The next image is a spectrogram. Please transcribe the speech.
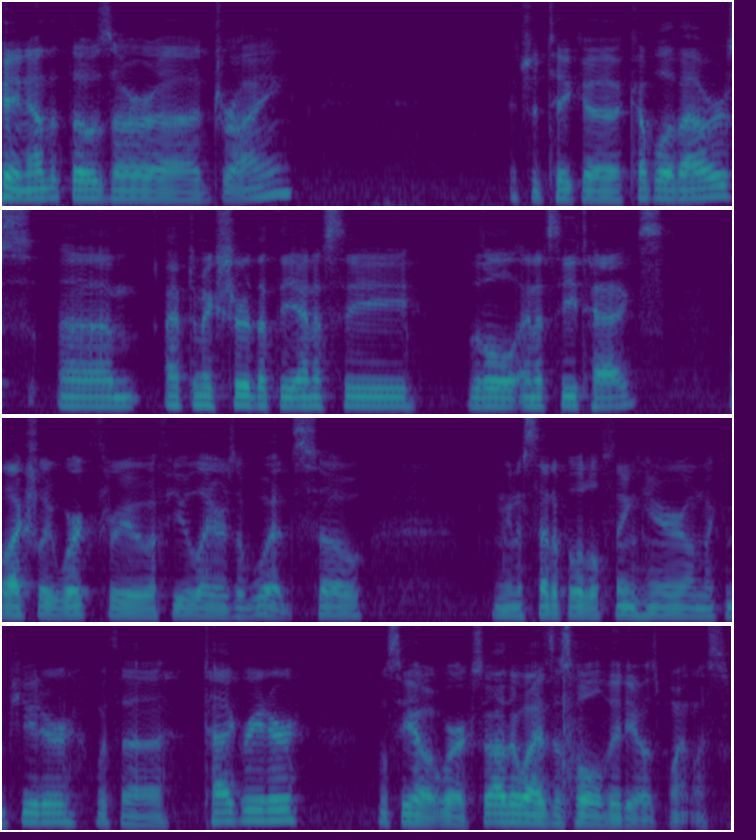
Okay, now that those are uh, drying, it should take a couple of hours. Um, I have to make sure that the NFC, little NFC tags, will actually work through a few layers of wood. So I'm going to set up a little thing here on my computer with a tag reader. We'll see how it works. So otherwise this whole video is pointless.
